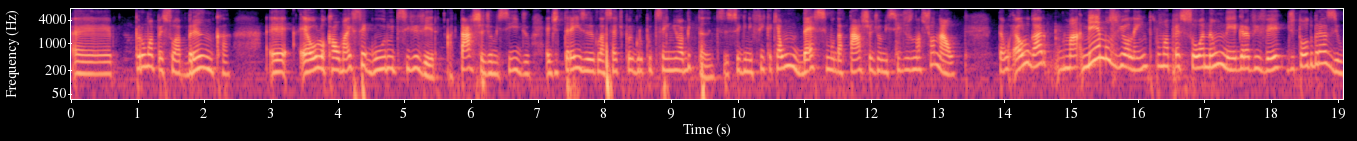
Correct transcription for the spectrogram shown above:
é, para uma pessoa branca, é, é o local mais seguro de se viver. A taxa de homicídio é de 3,7 por grupo de 100 mil habitantes. Isso significa que é um décimo da taxa de homicídios nacional. Então, é o lugar menos violento para uma pessoa não negra viver de todo o Brasil.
